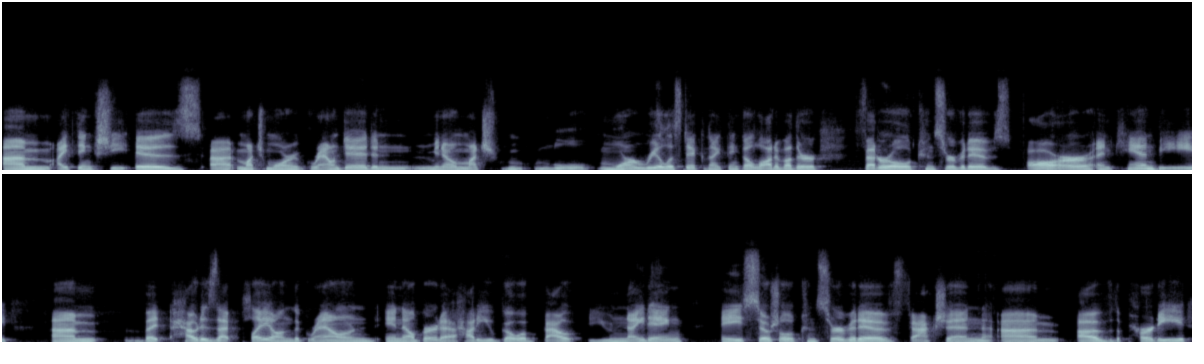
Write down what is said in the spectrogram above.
Um, I think she is uh, much more grounded and, you know, much m- more realistic than I think a lot of other federal conservatives are and can be. Um, but how does that play on the ground in Alberta? How do you go about uniting a social conservative faction um, of the party,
